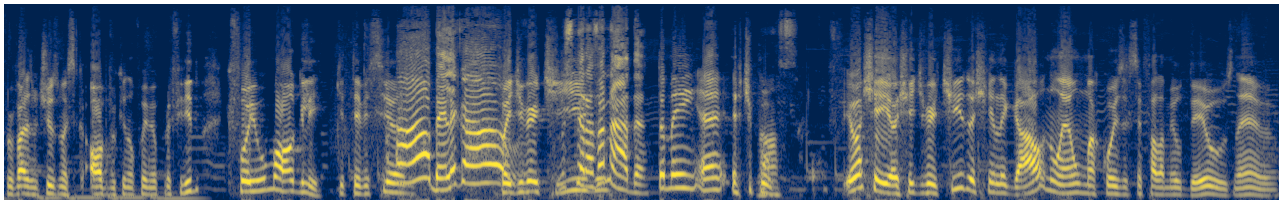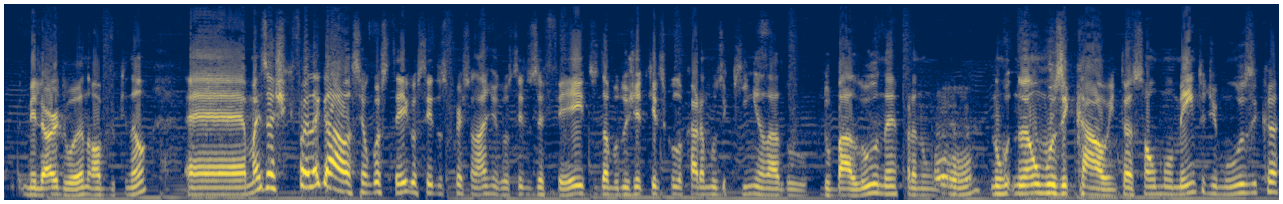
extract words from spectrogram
por vários motivos, mas óbvio que não foi meu preferido, que foi o Mogli, que teve esse ano. Ah, bem legal. Foi divertido. Não esperava nada. Também, é, é tipo, Nossa. eu achei, eu achei divertido, achei legal, não é uma coisa que você fala, meu Deus, né? Melhor do ano, óbvio que não. É, mas eu acho que foi legal, assim, eu gostei, gostei dos personagens, gostei dos efeitos, da- do jeito que eles colocaram a musiquinha lá do, do Balu, né? Pra não, Uhum. não, não é um musical, então é só um momento de música,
